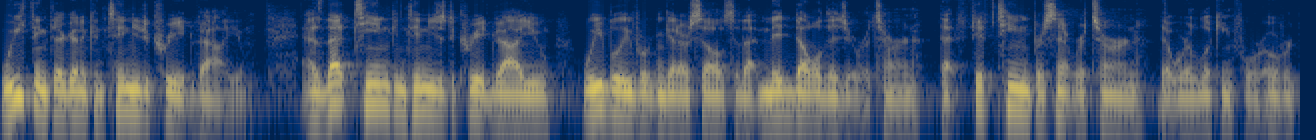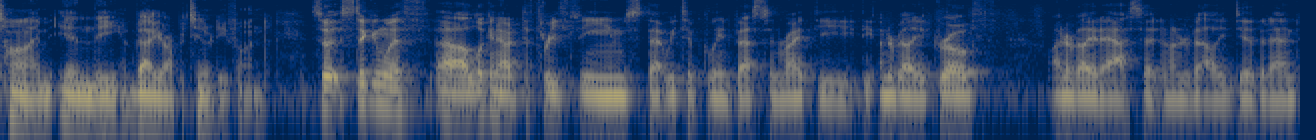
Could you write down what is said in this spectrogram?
We think they're going to continue to create value. As that team continues to create value, we believe we can get ourselves to that mid double digit return, that 15% return that we're looking for over time in the Value Opportunity Fund. So, sticking with uh, looking at the three themes that we typically invest in, right? The, the undervalued growth, undervalued asset and undervalued dividend.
